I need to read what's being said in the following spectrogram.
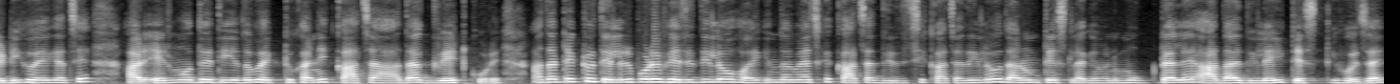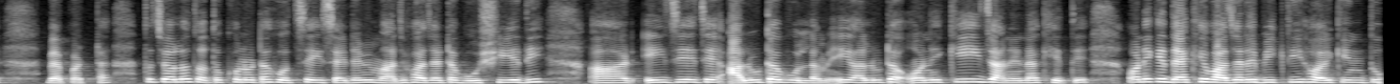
রেডি হয়ে গেছে। আর এর মধ্যে দিয়ে দেবো একটুখানি কাঁচা আদা গ্রেট করে। আদাটা একটু তেলের পরে ভেজে দিলেও হয়, কিন্তু আমি আজকে কাঁচা দিয়ে দিচ্ছি। কাঁচা দিলেও দারুণ টেস্ট লাগে মানে মুগ ডালে আদা দিলেই টেস্টি হয়ে যায় ব্যাপারটা। তো চলো ততক্ষণ ওটা হচ্ছে, এই সাইডে আমি মাছ ভাজাটা বসিয়ে দিই। আর এই যে যে আলুটা বললাম, এই আলুটা অনেকেই জানে না খেতে। অনেকে দেখে বাজারে বিক্রি হয়, কিন্তু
